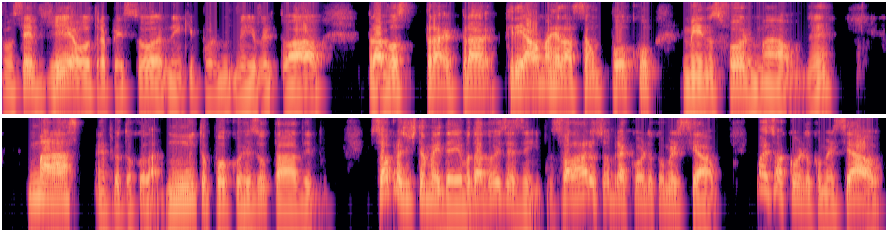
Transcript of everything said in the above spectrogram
você ver a outra pessoa, nem que por meio virtual, para criar uma relação um pouco menos formal, né? Mas é protocolar. Muito pouco resultado, Edu. Só para a gente ter uma ideia, eu vou dar dois exemplos. Falaram sobre acordo comercial, mas o acordo comercial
